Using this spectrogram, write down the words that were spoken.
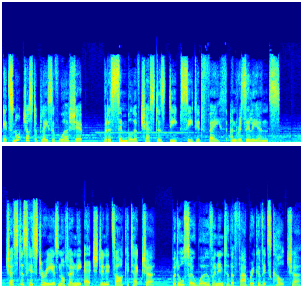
It's not just a place of worship, but a symbol of Chester's deep-seated faith and resilience. Chester's history is not only etched in its architecture, but also woven into the fabric of its culture,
